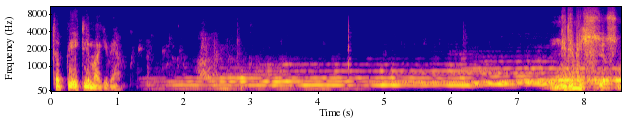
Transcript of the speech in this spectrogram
Tıpkı iklima gibi. Ne demek istiyorsun?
